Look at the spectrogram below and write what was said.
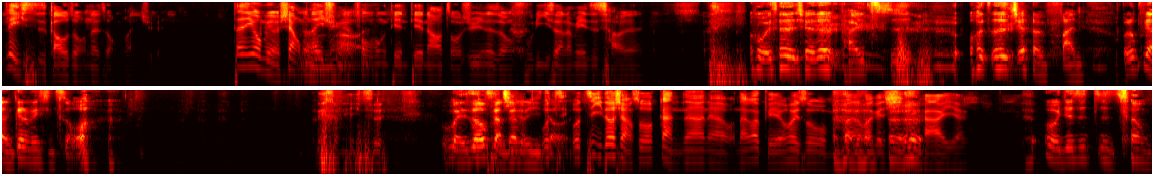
类似高中那种感觉，但又没有像我们那那一群人疯疯癫癫，然后走去那种福利社那边一直吵人。我真的觉得很白痴，我真的觉得很烦，我都不想跟他们一起走，每次我每次都不想跟他们一起走我自，我自己都想说，干那那难怪别人会说我们班他妈跟嘻哈一样。我就是自称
